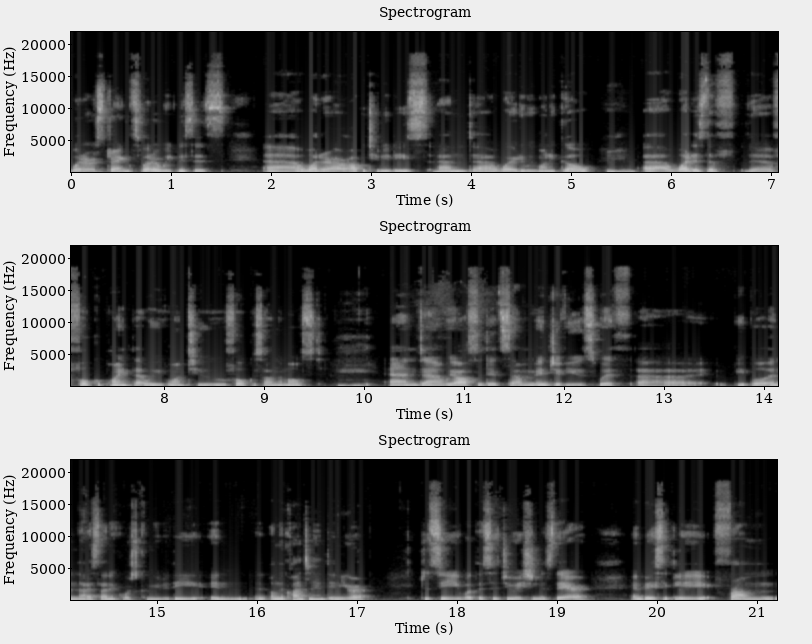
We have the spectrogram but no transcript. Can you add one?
what are our strengths? What are weaknesses? Uh, what are our opportunities? And uh, where do we want to go? Mhm. uh, what is the f- the focal point that we want to focus on the most? Mhm. and uh, we also did some interviews with uh, people in the Icelandic horse community in on the continent in Europe to see what the situation is there. And basically, from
